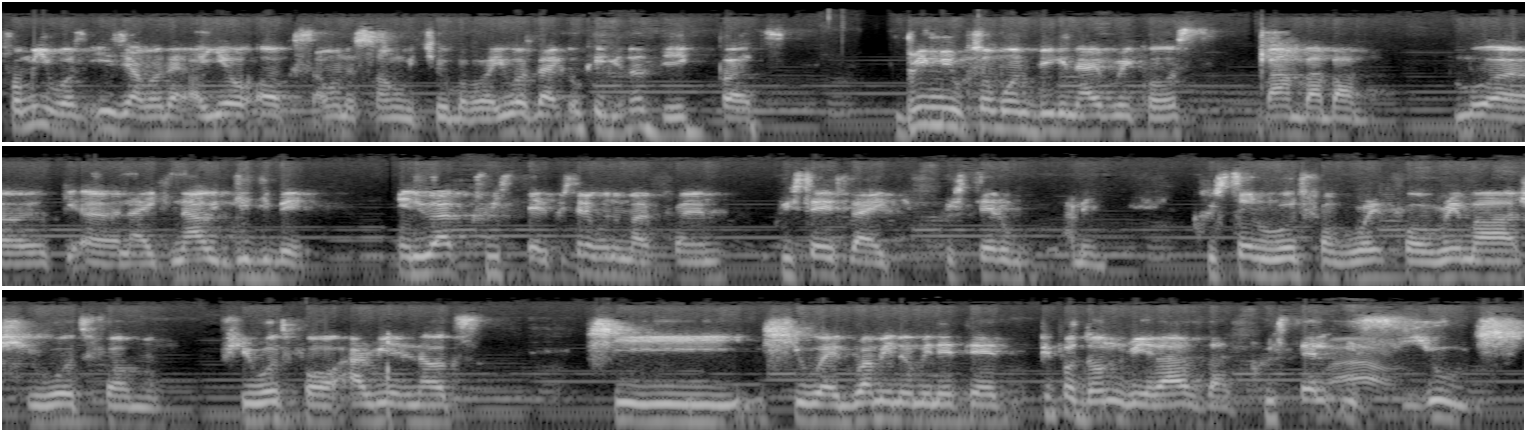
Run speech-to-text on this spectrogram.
for me, it was easy. I was like, oh, yo, Ox, I want a song with you. But he was like, okay, you're not big, but bring me someone big in Ivory Coast. Bam, bam, bam. Uh, uh, like now Didi B. And you have Christelle. Christelle, one of my friends. Christelle is like Christelle. I mean, Christelle wrote from for Rima. She wrote from she wrote for Ari Lennox. She she were Grammy nominated. People don't realize that Christelle is huge.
